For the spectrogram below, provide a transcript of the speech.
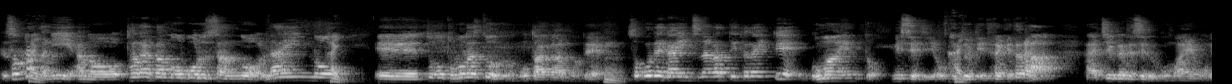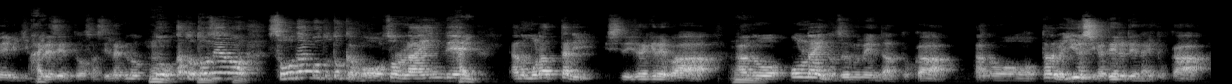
で、その中に、はい、あの、田中昇さんの LINE の、はい。えっ、ー、と、友達登録のボタンがあるので、うん、そこで LINE 繋がっていただいて、5万円とメッセージを送っておいていただけたら、はい、中華手数料5万円お値引きプレゼントをさせていただくのと、はい、あと当然あの、相談事とかも、その LINE で、はい、あの、もらったりしていただければ、あの、オンラインのズーム面談とか、あの、例えば融資が出る出ないとか、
